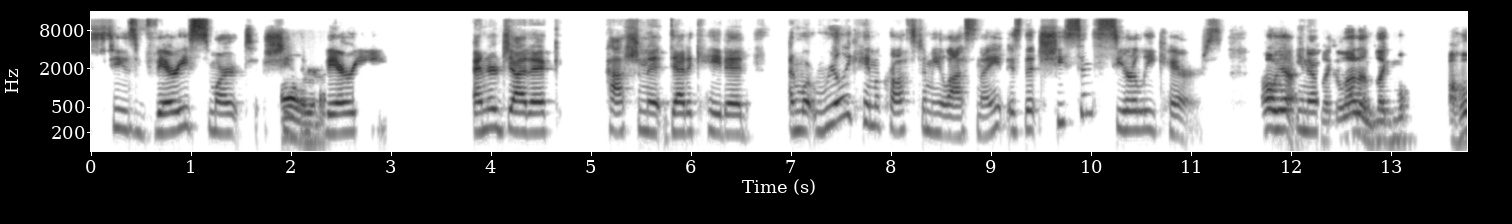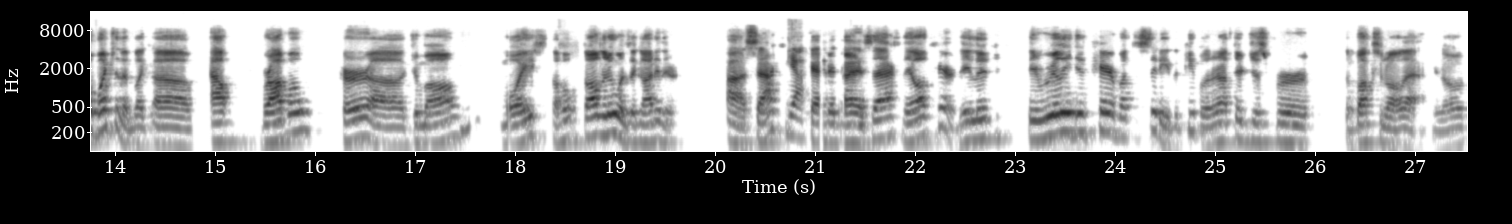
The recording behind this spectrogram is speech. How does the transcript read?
She's very smart. She's oh, yeah. very energetic, passionate, dedicated. And what really came across to me last night is that she sincerely cares. Oh yeah, you know, like a lot of like a whole bunch of them, like uh Al Bravo, her, uh Jamal, mm-hmm. Moise, the whole all the new ones that got in there. Uh Sack, yeah, Canada Sack, they all care. They live they really do care about the city, the people. They're not there just for the bucks and all that, you know.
